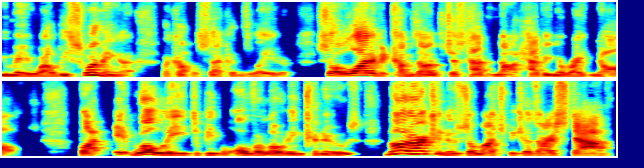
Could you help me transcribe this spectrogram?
you may well be swimming a, a couple seconds later. So a lot of it comes out of just have, not having the right knowledge but it will lead to people overloading canoes. Not our canoes so much because our staff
